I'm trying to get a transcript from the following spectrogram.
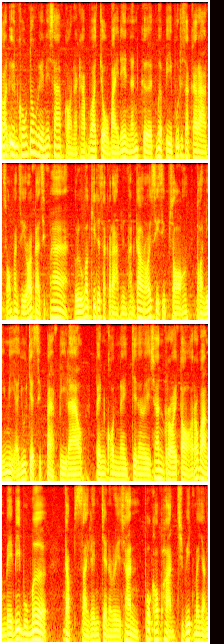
ก่อนอื่นคงต้องเรียนให้ทราบก่อนนะครับ ว่าโจไบเดนนั้นเกิดเมื่อปีพุทธศักราช 2485 หรือว่าคริสตศักราช 1942 ตอนนี้มีอายุ 78 ปีแล้ว เป็นคนในเจเนอเรชันรอยต่อระหว่างเบบี้บูมเมอร์กับ Silent Generation พวกเขาผ่านชีวิตมาอย่าง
